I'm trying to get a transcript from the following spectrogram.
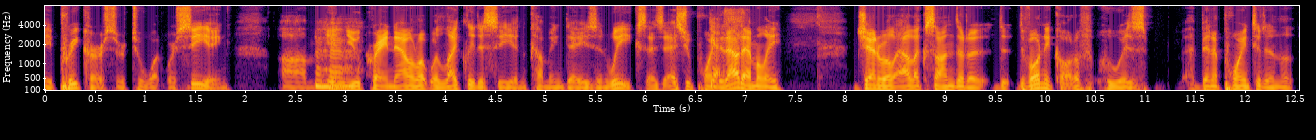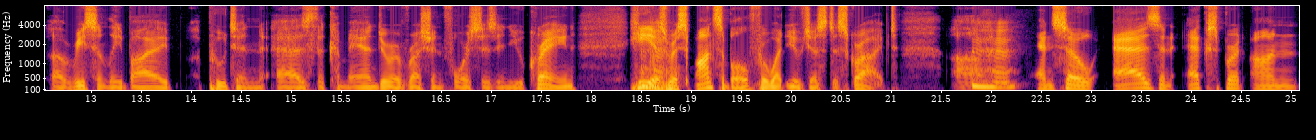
a precursor to what we're seeing. Um, mm-hmm. In Ukraine now, and what we're likely to see in coming days and weeks, as as you pointed yes. out, Emily, General Alexander Dvornikov, who has been appointed in, uh, recently by Putin as the commander of Russian forces in Ukraine, he mm-hmm. is responsible for what you've just described. Um, mm-hmm. And so, as an expert on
